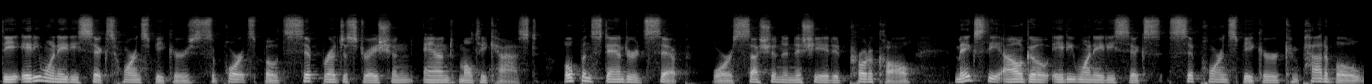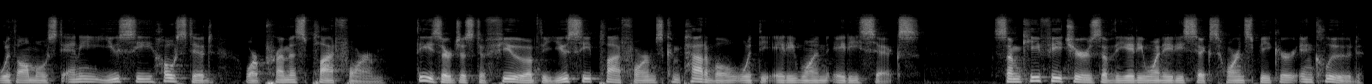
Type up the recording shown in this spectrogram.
the 8186 horn speaker supports both SIP registration and multicast. Open Standard SIP, or Session Initiated Protocol, makes the Algo 8186 SIP horn speaker compatible with almost any UC hosted or premise platform. These are just a few of the UC platforms compatible with the 8186. Some key features of the 8186 horn speaker include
